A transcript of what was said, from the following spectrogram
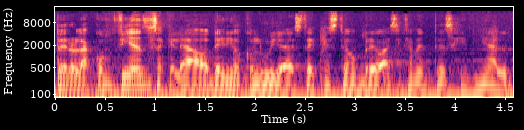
pero la confianza que le ha dado Daniel Kaluuya a este, este hombre básicamente es genial.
